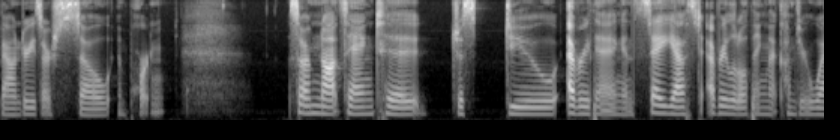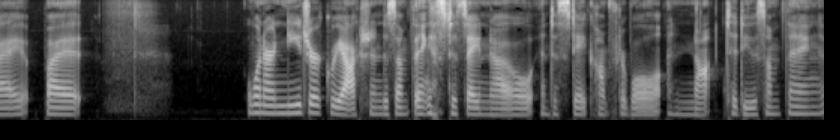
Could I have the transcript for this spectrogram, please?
Boundaries are so important. So I'm not saying to just do everything and say yes to every little thing that comes your way, but when our knee jerk reaction to something is to say no and to stay comfortable and not to do something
